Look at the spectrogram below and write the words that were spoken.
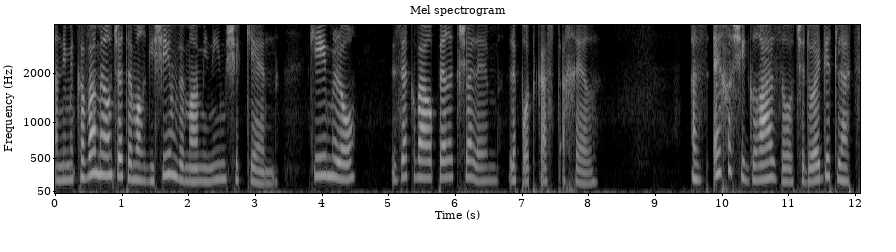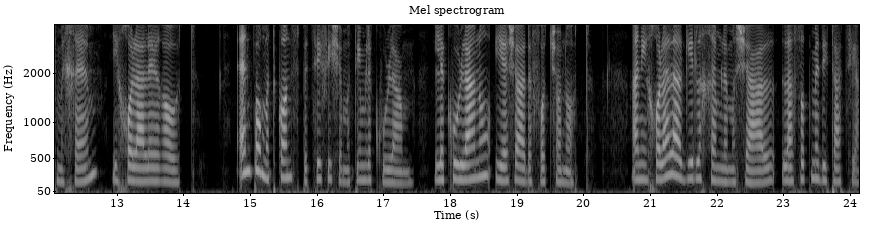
אני מקווה מאוד שאתם מרגישים ומאמינים שכן, כי אם לא, זה כבר פרק שלם לפודקאסט אחר. אז איך השגרה הזאת שדואגת לעצמכם יכולה להיראות? אין פה מתכון ספציפי שמתאים לכולם. לכולנו יש העדפות שונות. אני יכולה להגיד לכם, למשל, לעשות מדיטציה,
